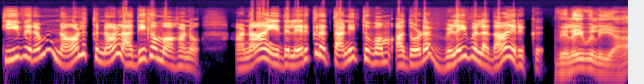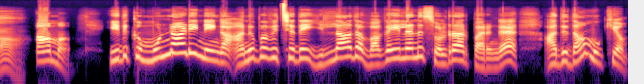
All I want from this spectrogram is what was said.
தீவிரம் நாளுக்கு நாள் அதிகமாகணும். ஆனா இதுல இருக்கிற தனித்துவம் அதோட விளைவுல தான் இருக்கு. விளைவுலையா? ஆமா. இதுக்கு முன்னாடி நீங்க அனுபவிச்சதே இல்லாத வகையிலன்னு சொல்றார் பாருங்க அதுதான் முக்கியம்.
